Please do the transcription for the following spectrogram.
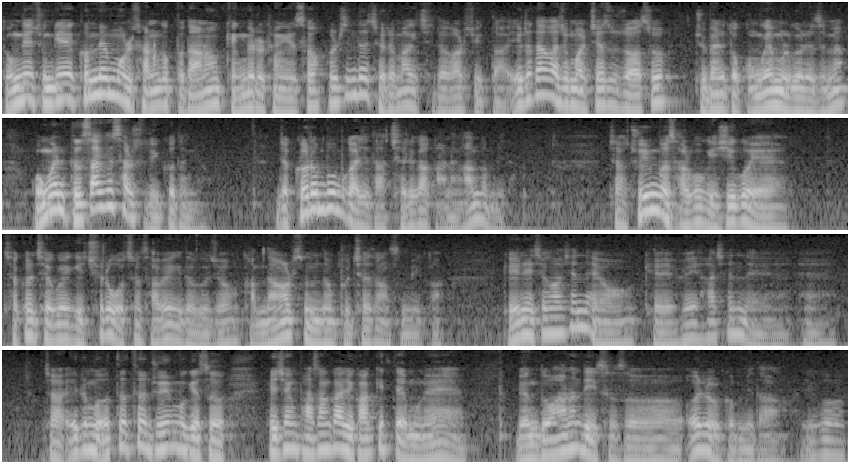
동네 중개 건매물을 사는 것보다는 경매를 통해서 훨씬 더 저렴하게 취득할 수 있다. 이러다가 정말 재수 좋아서 주변에 또 공매 물건이 있으면 공매는 더 싸게 살 수도 있거든요. 이제 그런 부분까지 다 처리가 가능한 겁니다. 자, 주인분 살고 계시고에 채권 최고액이 7억 5천4백이더 그죠? 감당할 수 없는 부채지 않습니까? 개인 회생하셨네요. 개회하셨네. 예. 자, 이러면 어떻든 주인분께서 회생 파산까지 갔기 때문에 명도하는 데 있어서 어려울 겁니다. 이거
